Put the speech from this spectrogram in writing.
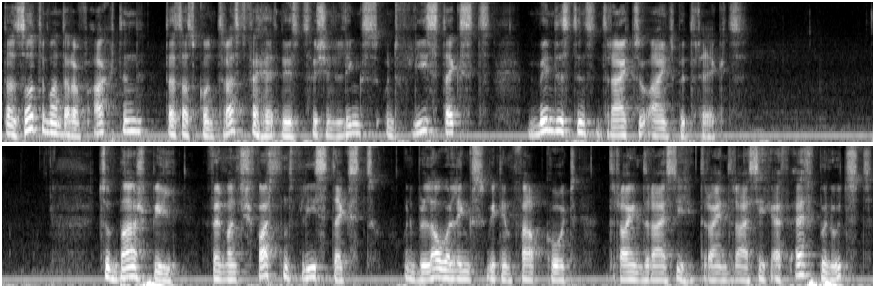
dann sollte man darauf achten, dass das Kontrastverhältnis zwischen Links und Fließtext mindestens 3 zu 1 beträgt. Zum Beispiel, wenn man schwarzen Fließtext und blaue Links mit dem Farbcode 3333FF benutzt,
